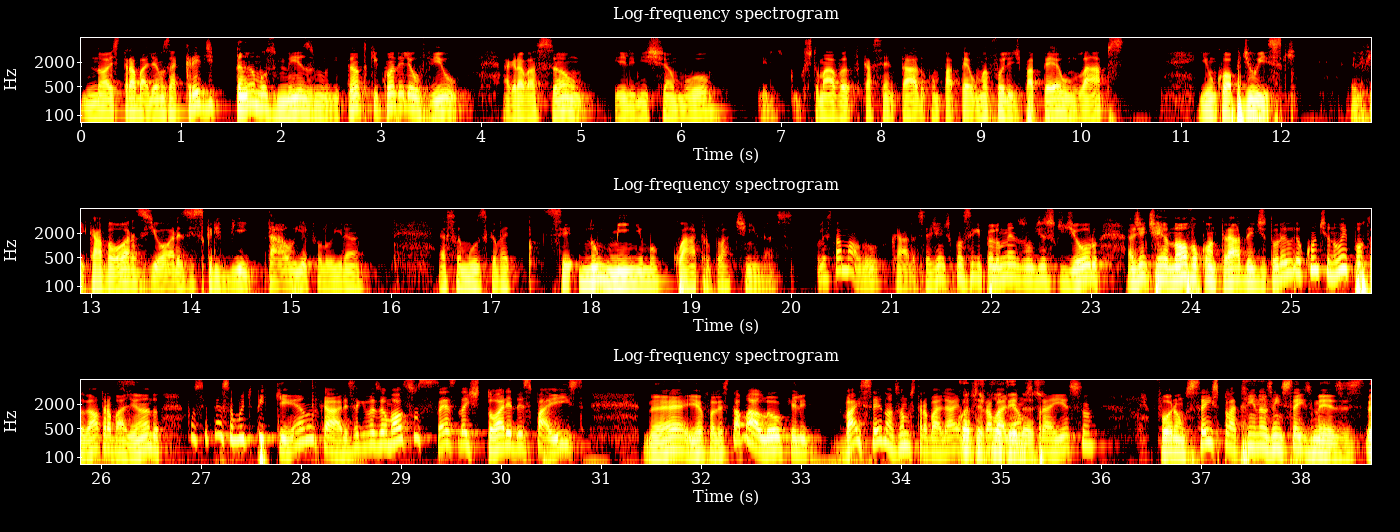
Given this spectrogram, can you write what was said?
nós trabalhamos, acreditamos mesmo. E tanto que quando ele ouviu a gravação, ele me chamou, ele costumava ficar sentado com papel, uma folha de papel, um lápis e um copo de uísque. Ele ficava horas e horas, escrevia e tal, e ele falou, Irã, essa música vai ser no mínimo quatro platinas. Eu falei, você tá maluco, cara? Se a gente conseguir pelo menos um disco de ouro, a gente renova o contrato da editora. Eu, eu continuo em Portugal trabalhando. Você pensa muito pequeno, cara. Isso aqui vai ser o maior sucesso da história desse país. Né? E eu falei, você tá maluco? Ele vai ser, nós vamos trabalhar. E nós trabalhamos para isso. Foram seis platinas em seis meses.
